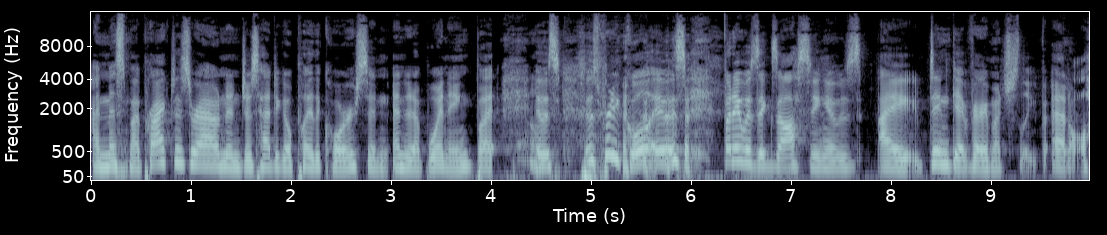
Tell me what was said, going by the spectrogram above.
I missed my practice round and just had to go play the course and ended up winning. But oh. it was it was pretty cool. it was, but it was exhausting. It was I didn't get very much sleep at all.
